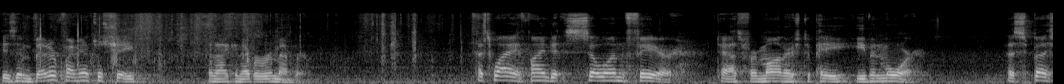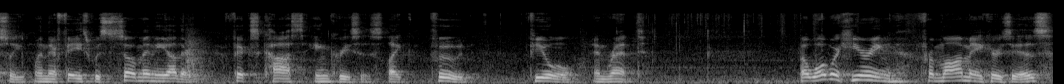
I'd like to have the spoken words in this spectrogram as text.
is in better financial shape than I can ever remember. That's why I find it so unfair to ask for Vermonters to pay even more, especially when they're faced with so many other fixed cost increases like food, fuel, and rent. But what we're hearing from lawmakers is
